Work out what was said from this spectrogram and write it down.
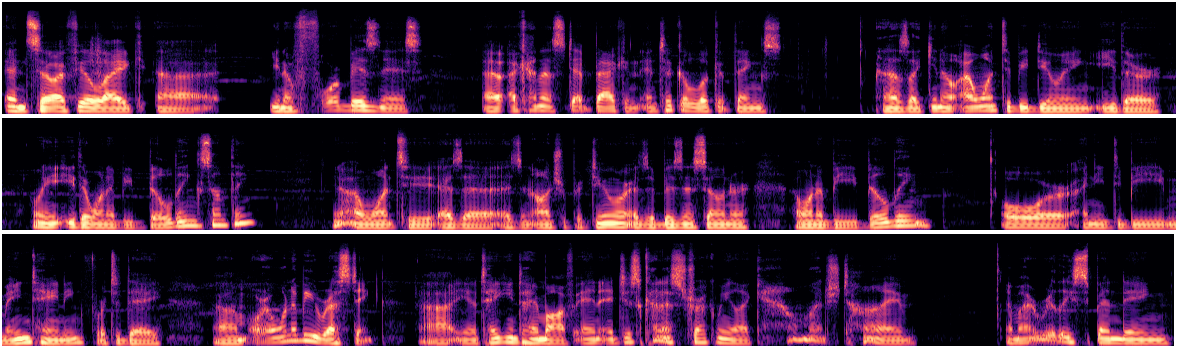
And so I feel like, uh, you know, for business, I, I kind of stepped back and, and took a look at things. And I was like, you know, I want to be doing either, I either want to be building something you know, I want to as a as an entrepreneur, as a business owner, I want to be building, or I need to be maintaining for today, um, or I want to be resting. Uh, you know, taking time off, and it just kind of struck me like, how much time am I really spending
